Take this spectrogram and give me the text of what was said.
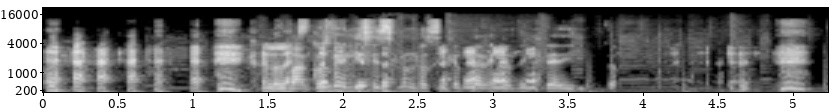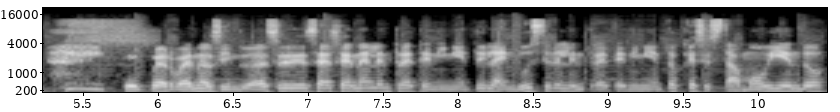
los bancos felices con los de crédito. Súper bueno, sin duda es esa escena del entretenimiento y la industria del entretenimiento que se está moviendo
